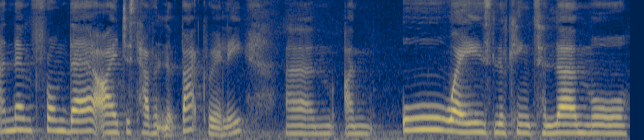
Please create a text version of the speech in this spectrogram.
And then from there, I just haven't looked back really. Um, I'm always looking to learn more.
